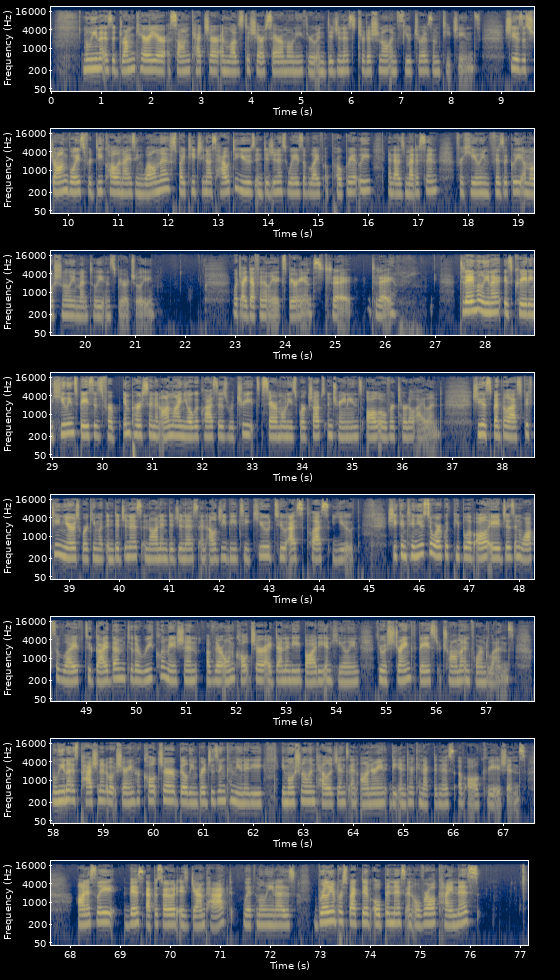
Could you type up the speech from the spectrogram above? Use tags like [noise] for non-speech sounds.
Malina is a drum carrier, a song catcher, and loves to share ceremony through Indigenous, traditional, and futurism teachings. She is a strong voice for decolonizing wellness by teaching us how to use Indigenous ways of life appropriately and as medicine for healing physically, emotionally, mentally, and spiritually, which I definitely experienced today. Today. Today, Malina is creating healing spaces for in person and online yoga classes, retreats, ceremonies, workshops, and trainings all over Turtle Island. She has spent the last 15 years working with Indigenous, non Indigenous, and LGBTQ2S plus youth. She continues to work with people of all ages and walks of life to guide them to the reclamation of their own culture, identity, body, and healing through a strength based, trauma informed lens. Malina is passionate about sharing her culture, building bridges in community, emotional intelligence, and honoring the interconnectedness of all creations. Honestly, this episode is jam packed with Malina's brilliant perspective, openness, and overall kindness.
